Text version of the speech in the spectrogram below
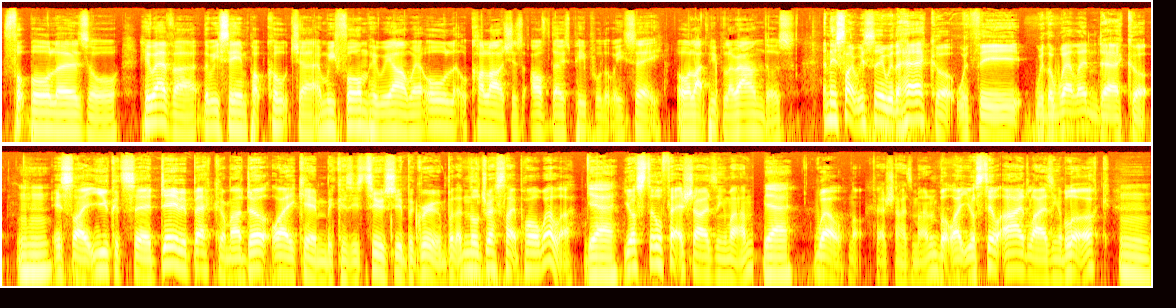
footballers or whoever that we see in pop culture, and we form who we are. We're all little collages of those people that we see or like people around us. And it's like we say with a haircut, with the with a well end haircut. Mm-hmm. It's like you could say David Beckham, I don't like him because he's too super groomed, but then they'll dress like Paul Weller. Yeah, You're still fetishizing a man. yeah. Well, not fetishizing a man, but like you're still idolizing a bloke. Hmm.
